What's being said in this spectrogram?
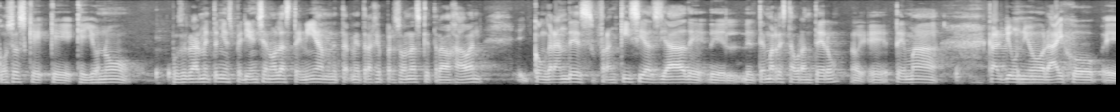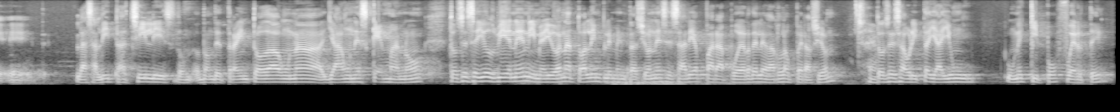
cosas que, que, yo no, pues realmente mi experiencia no las tenía. Me, traje personas que trabajaban eh, con grandes franquicias ya del, tema restaurantero, tema Car Junior, IHOP, las alitas, chilis, donde, traen toda una, ya un esquema, ¿no? Entonces ellos vienen y me ayudan a toda la implementación necesaria para poder delegar la operación. Entonces ahorita ya hay un, equipo fuerte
